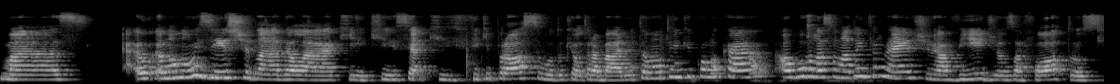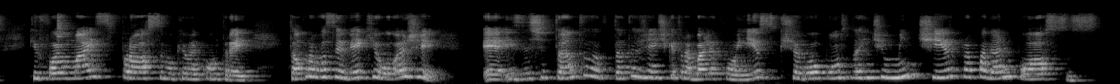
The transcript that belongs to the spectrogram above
Mas eu, eu não, não existe nada lá que, que, se, que fique próximo do que eu trabalho, então eu tenho que colocar algo relacionado à internet, a vídeos, a fotos, que foi o mais próximo que eu encontrei. Então, para você ver que hoje é, existe tanto, tanta gente que trabalha com isso que chegou ao ponto da gente mentir para pagar impostos.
